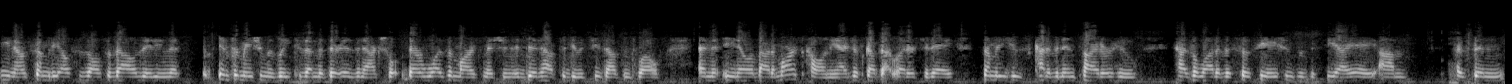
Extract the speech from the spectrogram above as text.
you know somebody else is also validating that information was leaked to them that there is an actual there was a Mars mission. It did have to do with 2012, and you know about a Mars colony. I just got that letter today. Somebody who's kind of an insider who has a lot of associations with the CIA, um, has been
